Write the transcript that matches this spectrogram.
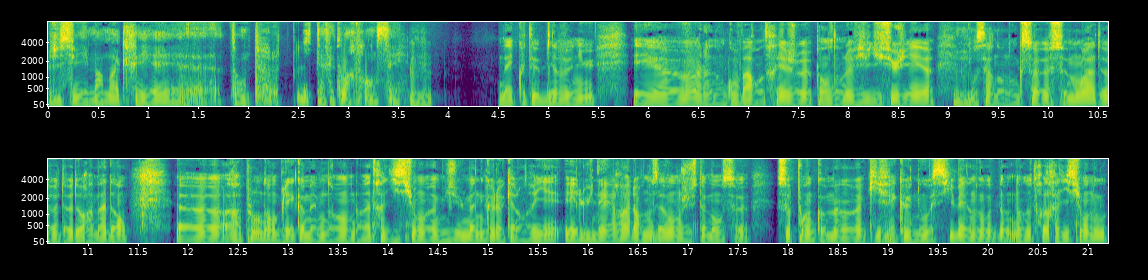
je suis imam agréé dans le territoire français. Mhm. Bah écoutez, bienvenue et euh, voilà donc on va rentrer, je pense, dans le vif du sujet euh, mhm. concernant donc ce, ce mois de, de, de Ramadan. Euh, rappelons d'emblée quand même dans, dans, la tradition musulmane que le calendrier est lunaire. Alors nous avons justement ce, ce point commun qui fait que nous aussi, bien nous, dans, dans, notre tradition, nous,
